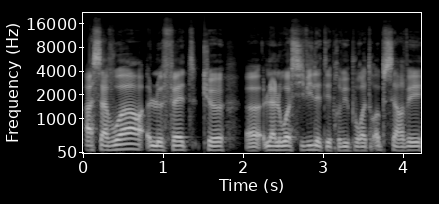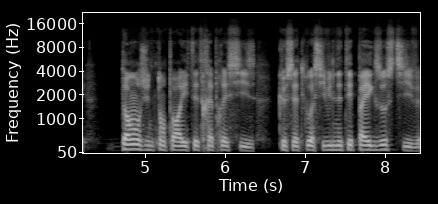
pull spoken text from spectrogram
à savoir le fait que euh, la loi civile était prévue pour être observée dans une temporalité très précise, que cette loi civile n'était pas exhaustive,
